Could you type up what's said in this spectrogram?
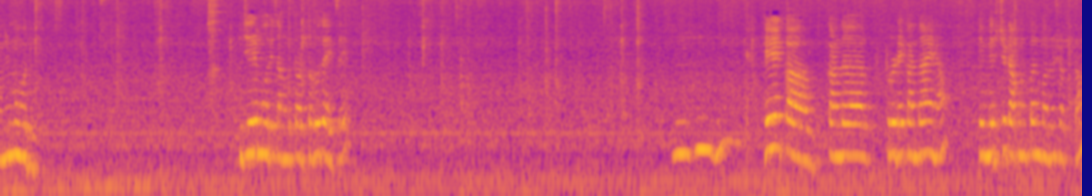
आणि मोहरी. जिरे मोहरी चांगलं तडतडू द्यायचे हे का कांदा कुरडे कांदा आहे ना हे मिरची टाकून पण बनवू शकता.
